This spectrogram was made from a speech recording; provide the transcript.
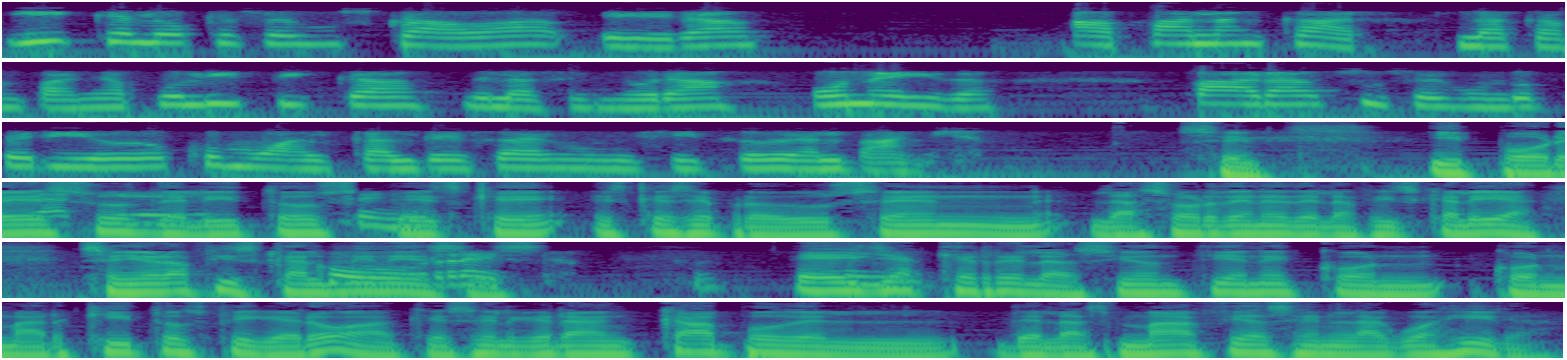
y que lo que se buscaba era apalancar la campaña política de la señora Oneida para su segundo periodo como alcaldesa del municipio de Albania. Sí, y por esos delitos es que es que se producen las órdenes de la fiscalía. Señora fiscal Meneses, ¿Ella qué relación tiene con, con Marquitos Figueroa, que es el gran capo del, de las mafias en La Guajira?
